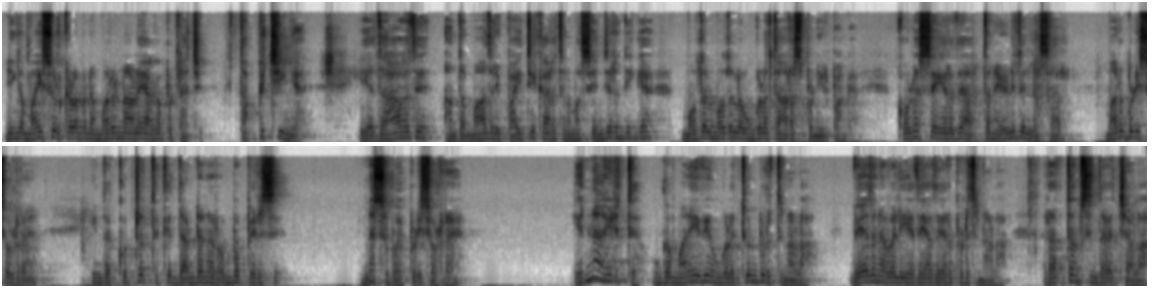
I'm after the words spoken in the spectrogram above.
நீங்கள் மைசூர் கிளம்பின மறுநாளே அகப்பட்டாச்சு. தப்பிச்சிங்க. ஏதாவது அந்த மாதிரி பைத்தியக்காரத்தனமாக செஞ்சுருந்தீங்க? முதல் முதல்ல உங்களை தான் அரெஸ்ட் பண்ணியிருப்பாங்க. கொலை செய்கிறது அத்தனை எளிதில்லை சார் மறுபடி சொல்கிறேன் இந்த குற்றத்துக்கு தண்டனை ரொம்ப பெருசு. என்ன சுபா இப்படி சொல்கிறேன் என்ன ஆயிடுத்து? உங்கள் மனைவி உங்களை துன்புறுத்தினாளா? வேதனை வலி எதையாவது ஏற்படுத்தினாளா? ரத்தம் சிந்த வச்சாளா?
